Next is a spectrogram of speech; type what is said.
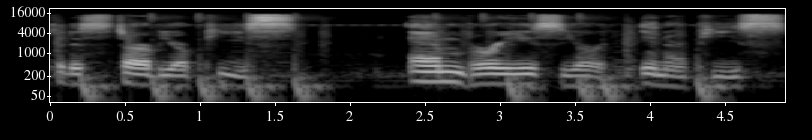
to disturb your peace. Embrace your inner peace.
